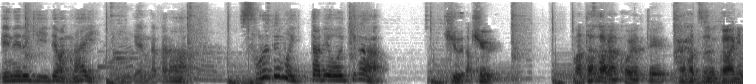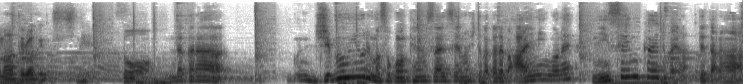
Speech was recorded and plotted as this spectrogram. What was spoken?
エネルギーではない人間だから、それでも行った領域が9だと。9。まあだからこうやって開発側に回ってるわけですしね。そう。だから、自分よりもそこの天才性の人が、例えばアイミングをね、2000回とかやってたら、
